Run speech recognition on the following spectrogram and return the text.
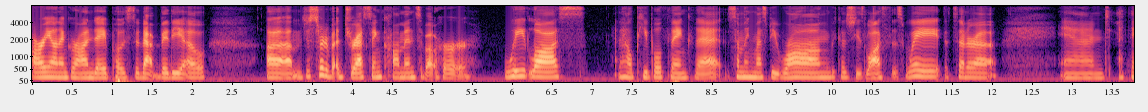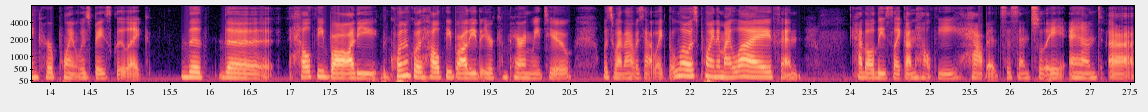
Ariana Grande posted that video um, just sort of addressing comments about her weight loss and how people think that something must be wrong because she's lost this weight, etc. And I think her point was basically like the the healthy body, quote unquote healthy body that you're comparing me to was when I was at like the lowest point in my life and had all these like unhealthy habits essentially. And uh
